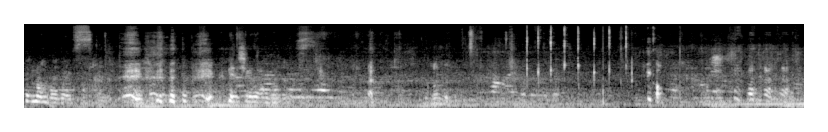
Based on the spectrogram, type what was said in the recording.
저것만 보고 있어. 간식만 보고 있어.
